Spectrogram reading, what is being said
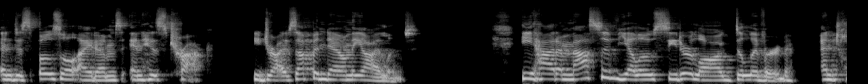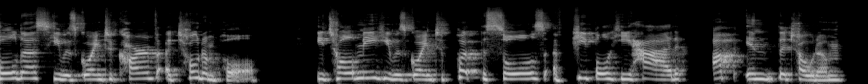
and disposal items in his truck. He drives up and down the island. He had a massive yellow cedar log delivered and told us he was going to carve a totem pole. He told me he was going to put the souls of people he had up in the totem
